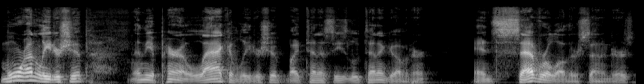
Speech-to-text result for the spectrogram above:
More on leadership and the apparent lack of leadership by Tennessee's lieutenant governor and several other senators,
